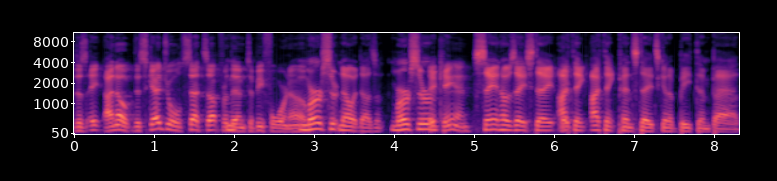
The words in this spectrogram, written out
does eight. I know the schedule sets up for them to be four and zero. Mercer. No, it doesn't. Mercer. It can. San Jose State. I think. I think Penn State's going to beat them bad.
